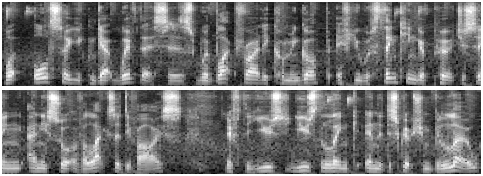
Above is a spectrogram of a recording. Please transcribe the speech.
What also you can get with this is with Black Friday coming up, if you were thinking of purchasing any sort of Alexa device, if they use, use the link in the description below,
